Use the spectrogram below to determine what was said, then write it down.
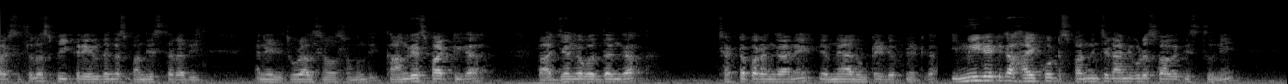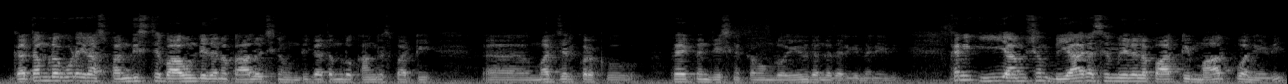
పరిస్థితుల్లో స్పీకర్ ఏ విధంగా స్పందిస్తారు అది అనేది చూడాల్సిన అవసరం ఉంది. కాంగ్రెస్ పార్టీగా రాజ్యాంగబద్దంగా చట్టపరంగానే నిర్ణయాలు ఉంటాయి డెఫినెట్గా. ఇమ్మీడియట్గా హైకోర్టు స్పందించడాన్ని కూడా స్వాగతిస్తూనే గతంలో కూడా ఇలా స్పందిస్తే బాగుండేదని ఒక ఆలోచన ఉంది. గతంలో కాంగ్రెస్ పార్టీ మర్జర్ కొరకు ప్రయత్నం చేసిన క్రమంలో ఏ విధంగా జరిగిందనేది. కానీ ఈ అంశం బీఆర్ఎస్ ఎమ్మెల్యేల పార్టీ మార్పు అనేది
